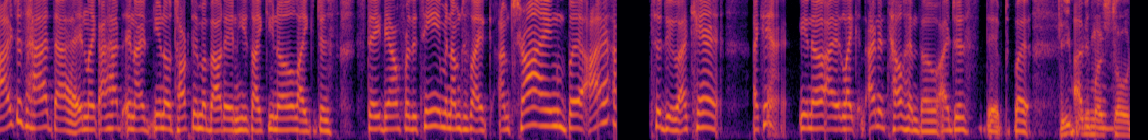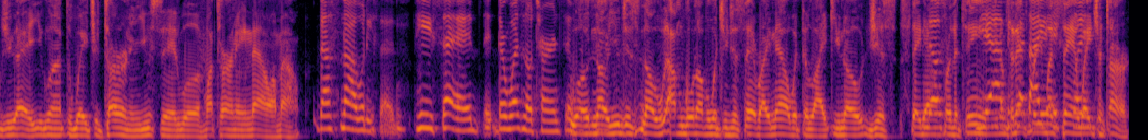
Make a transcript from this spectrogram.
I just had that and like I had and I you know talked to him about it and he's like, you know, like just stay down for the team and I'm just like I'm trying, but I have to do. I can't I can't. You know, I like I didn't tell him though. I just dipped, but He pretty much told you, "Hey, you're gonna have to wait your turn," and you said, "Well, if my turn ain't now, I'm out." that's not what he said. He said there was no turns. It Well, no, just- you just no. I'm going off of what you just said right now with the like, you know, just stay down No, for the team. you yeah, know what I'm saying? That's pretty I much saying wait your turn.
